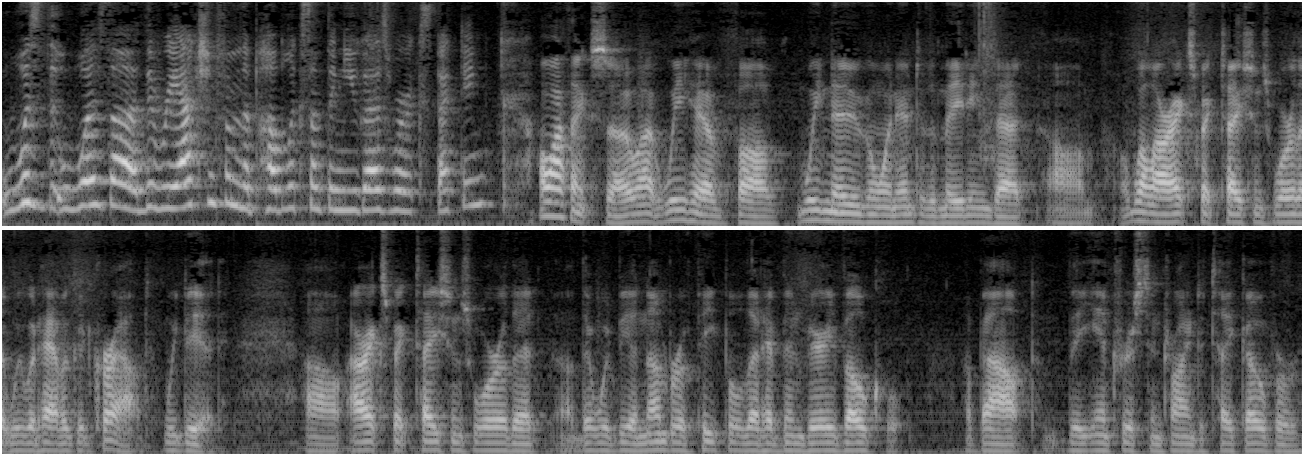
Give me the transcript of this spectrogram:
was the, was uh, the reaction from the public something you guys were expecting? Oh, I think so. I, we have uh, we knew going into the meeting that um, well, our expectations were that we would have a good crowd. We did. Uh, our expectations were that uh, there would be a number of people that have been very vocal about the interest in trying to take over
